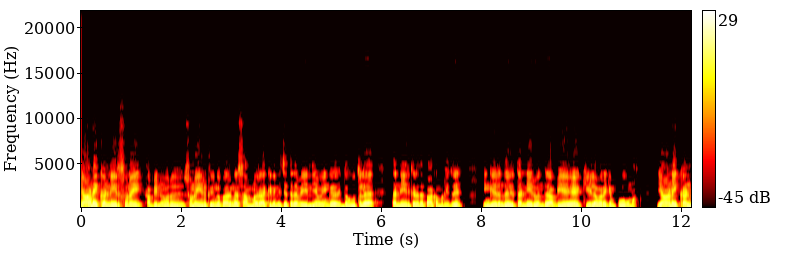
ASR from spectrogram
யானை கண்ணீர் சுனை அப்படின்னு ஒரு சுனை இருக்குது இங்கே பாருங்கள் சம்மர் அக்னி நட்சத்திர வெயிலையும் இங்கே இந்த ஊற்றுல தண்ணி இருக்கிறத பார்க்க முடியுது. இங்கேருந்து தண்ணீர் வந்து அப்படியே கீழே வரைக்கும் போகுமா? யானை கண்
